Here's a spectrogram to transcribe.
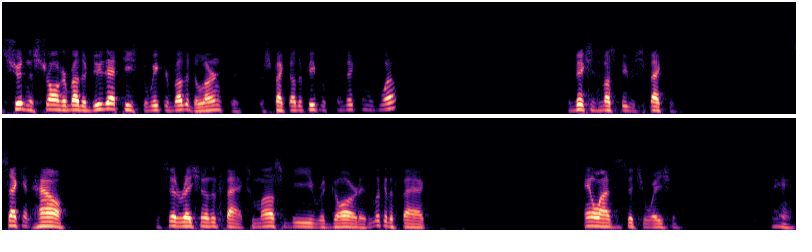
Shouldn't a stronger brother do that? Teach the weaker brother to learn to respect other people's convictions as well? Convictions must be respected. Second, how? Consideration of the facts must be regarded. Look at the facts. Analyze the situation. Man,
